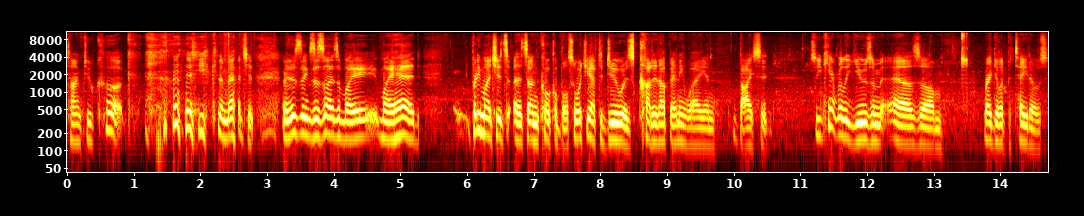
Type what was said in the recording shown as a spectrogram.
time to cook. you can imagine. I mean, this thing's the size of my my head, pretty much it's, it's uncookable. So what you have to do is cut it up anyway and dice it. So you can't really use them as um, regular potatoes.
